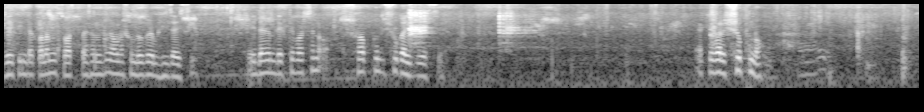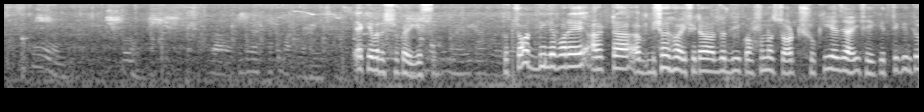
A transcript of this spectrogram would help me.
যে তিনটা কলামে চট পেঁচানো ছিল আমরা সুন্দর করে ভিজাইছি। এই দেখেন, দেখতে পাচ্ছেন, সব কিন্তু শুকাই গিয়েছে। একেবারে শুকনো। একেবারে শুকাই গেছে। তো চট দিলে পরে আরেকটা বিষয় হয়, সেটা যদি কখনো চট শুকিয়ে যায়, সেই ক্ষেত্রে কিন্তু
